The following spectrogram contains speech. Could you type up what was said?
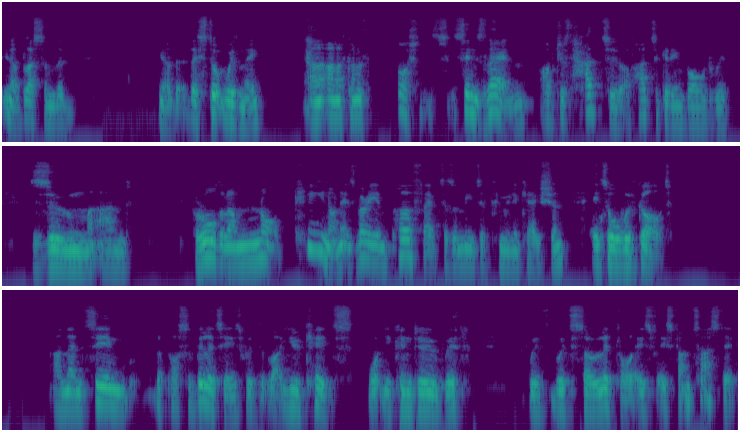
you know, bless them, the, you know, they, they stuck with me. And, and I kind of, gosh, since then, I've just had to, I've had to get involved with Zoom and for all that I'm not keen on it, it's very imperfect as a means of communication. It's all we've got. And then seeing the possibilities with like you kids, what you can do with with with so little is is fantastic.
